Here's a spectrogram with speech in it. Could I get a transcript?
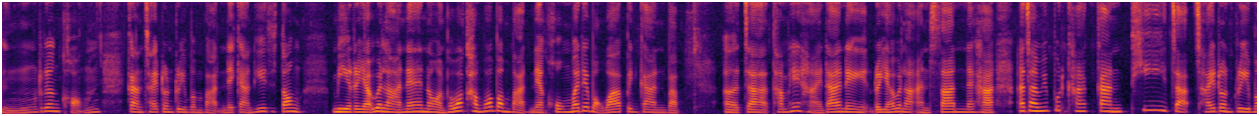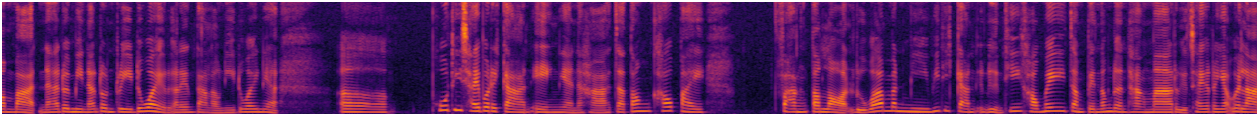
ถึงเรื่องของการใช้ดนตรีบำบัดในการที่จะต้องมีระยะเวลาแน่นอน เพราะว่าคำว่าบำบัดเนี่ยคงไม่ได้บอกว่าเป็นการแบบจะทำให้หายได้ในระยะเวลาอันสั้นนะคะ อาจารย์วิพุทธคะการที่จะใช้ดนตรีบำบัดนะคะโดยมีนักดนตรีด้วยหรืออะไรต่างๆเหล่านี้ด้วยเนี่ยผู้ที่ใช้บริการเองเนี่ยนะคะ จะต้องเข้าไปฟังตลอดหรือว่ามันมีวิธีการอื่น ๆ ที่เขาไม่จำเป็นต้องเดินทางมา หรือใช้ระยะเวลา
